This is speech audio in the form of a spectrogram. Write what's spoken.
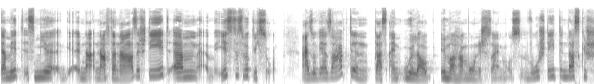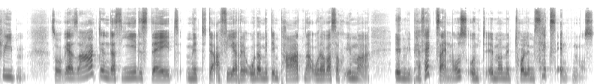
damit es mir äh, na, nach der Nase steht, ähm, ist es wirklich so? Also wer sagt denn, dass ein Urlaub immer harmonisch sein muss? Wo steht denn das geschrieben? So, wer sagt denn, dass jedes Date mit der Affäre oder mit dem Partner oder was auch immer irgendwie perfekt sein muss und immer mit tollem Sex enden muss?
